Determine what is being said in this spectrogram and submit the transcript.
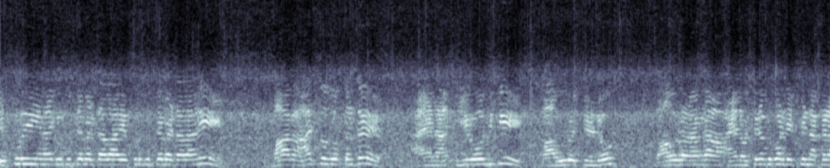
ఎప్పుడు ఈ వినాయకుడిని కూర్చోబెట్టాలా ఎప్పుడు కూర్చోబెట్టాలా అని బాగా ఆశతో చూస్తుంటే ఆయన ఈ రోజుకి మా ఊరు వచ్చిండు. మా ఊరు రంగా ఆయన వచ్చినప్పుడు కూడా చెప్పిండు అక్కడ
